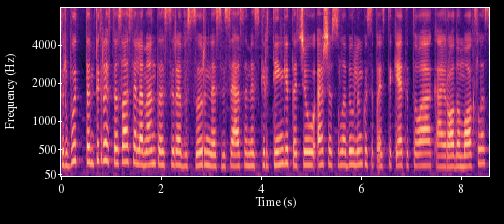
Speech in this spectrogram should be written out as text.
Turbūt tam tikras tiesos elementas yra visur, nes visi esame skirtingi, tačiau aš esu labiau linkusi pasitikėti tuo, ką įrodo mokslas.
